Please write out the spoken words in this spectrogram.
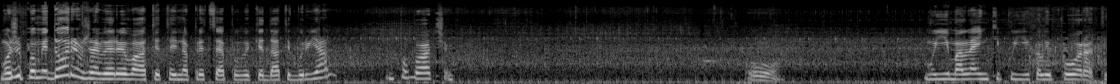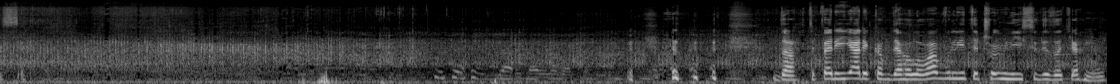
Може помідори вже виривати та й на прицепу викидати бур'ян? Ну, Побачимо. О, мої маленькі поїхали поратися. Да, тепер і Ярика буде голова боліти, що він її сюди затягнув.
